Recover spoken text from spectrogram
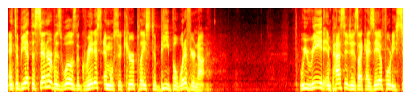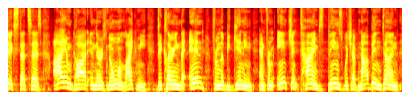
And to be at the center of his will is the greatest and most secure place to be. But what if you're not? We read in passages like Isaiah 46 that says, I am God and there is no one like me, declaring the end from the beginning and from ancient times things which have not been done,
